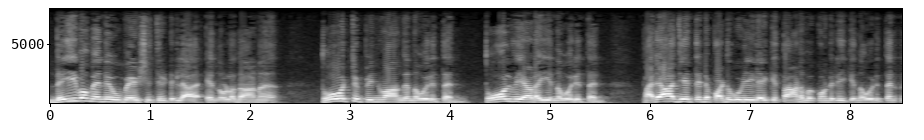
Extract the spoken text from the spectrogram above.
ദൈവം എന്നെ ഉപേക്ഷിച്ചിട്ടില്ല എന്നുള്ളതാണ്. തോറ്റു പിൻവാങ്ങുന്ന ഒരുത്തൻ തോൽവി അടയുന്ന ഒരുത്തൻ പരാജയത്തിന്റെ പടുകുഴിയിലേക്ക് താണുപോയിക്കൊണ്ടിരിക്കുന്ന ഒരുത്തൻ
